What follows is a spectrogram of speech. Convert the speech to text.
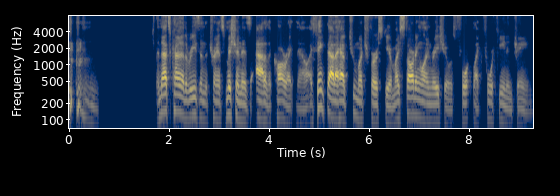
and that's kind of the reason the transmission is out of the car right now. I think that I have too much first gear. My starting line ratio is four, like 14 and change.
